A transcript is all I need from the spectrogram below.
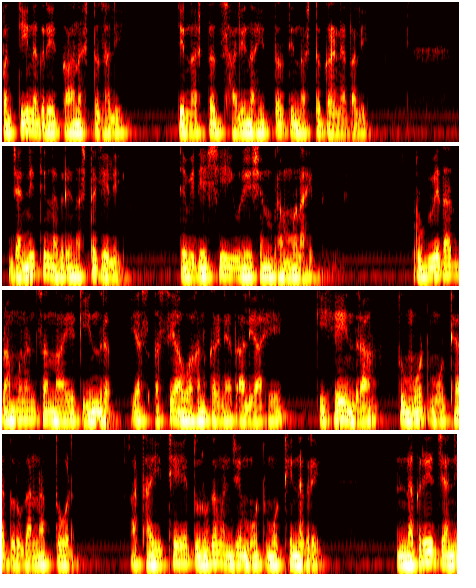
पण ती नगरे का नष्ट झाली? ती नष्ट झाली नाहीत तर ती नष्ट करण्यात आली. ज्यांनी ती नगरे नष्ट केली ते विदेशी युरेशियन ब्राह्मण आहेत. ऋग्वेदात ब्राह्मणांचा नायक इंद्र यास असे आवाहन करण्यात आले आहे की हे इंद्रा तू मोठमोठ्या दुर्गांना तोड. आता इथे दुर्ग म्हणजे मोठमोठी नगरे. नगरे ज्यांनी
